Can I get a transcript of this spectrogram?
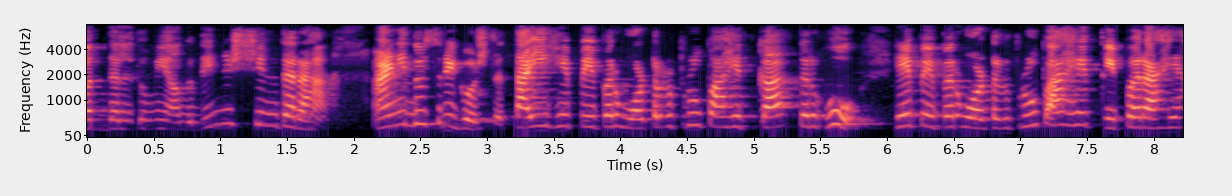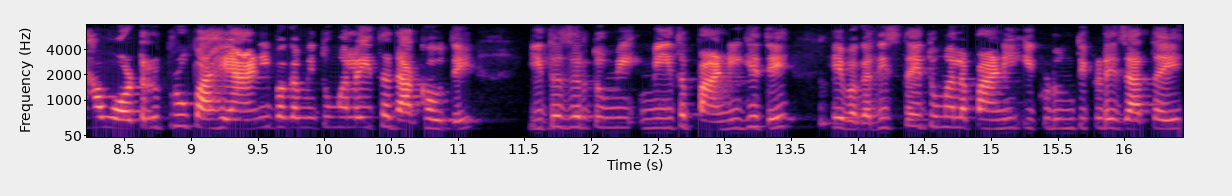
बद्दल तुम्ही अगदी निश्चिंत राहा. आणि दुसरी गोष्ट ताई हे पेपर वॉटरप्रूफ आहेत का? तर हो हे पेपर वॉटरप्रूफ आहेत. पेपर आहे हा वॉटरप्रूफ आहे. आणि बघा मी तुम्हाला इथं दाखवते. इथं जर तुम्ही मी इथं पाणी घेते. हे बघा दिसतंय तुम्हाला पाणी इकडून तिकडे जातंय.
